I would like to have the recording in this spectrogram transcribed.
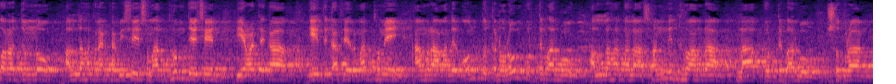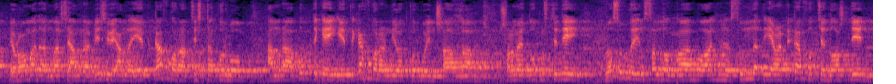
করার জন্য আল্লাহ তালা একটা বিশেষ মাধ্যম দিয়েছেন এতেকাফ এতেকাফের মাধ্যমে আমরা আমাদের অন্তরকে নরম করতে পারব। আল্লাহ তালা সান্নিধ্য আমরা লাভ করতে পারব। সুতরাং রমাদান মাসে আমরা বেশি আমরা এতেকাফ করার চেষ্টা করব। আমরা প্রত্যেকেই এতেকাফ করার নিয়ত করব ইনশাআল্লাহ। সময় উপস্থিতি, রসুল করিম সাল্লাহ এতেকাফ হচ্ছে দশ দিন।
